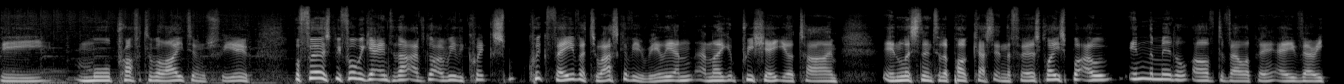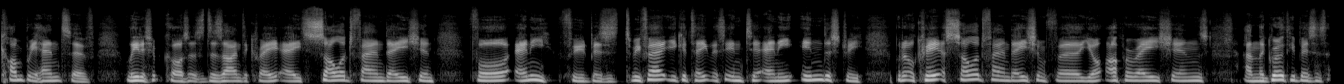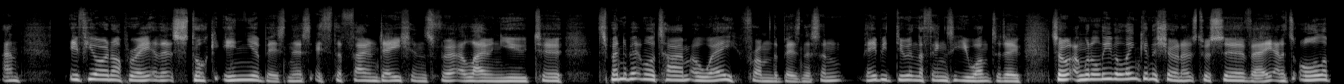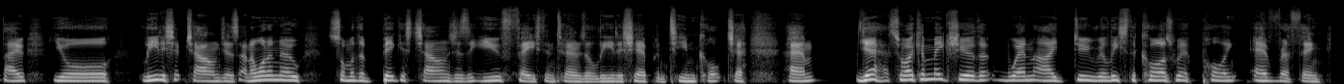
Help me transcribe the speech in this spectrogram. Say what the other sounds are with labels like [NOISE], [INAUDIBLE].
the more profitable items for you. But first, before we get into that, I've got a really quick quick favor to ask of you, really, and, and I appreciate your time in listening to the podcast in the first place. But I'm in the middle of developing a very comprehensive leadership course that's designed to create a solid foundation for any food business. To be fair, you could take this into any industry, but it'll create a solid foundation for your operations and the growth of your business and if you're an operator that's stuck in your business, it's the foundations for allowing you to spend a bit more time away from the business and maybe doing the things that you want to do. So I'm going to leave a link in the show notes to a survey, and it's all about your leadership challenges. And I want to know some of the biggest challenges that you've faced in terms of leadership and team culture. Um, yeah, so I can make sure that when I do release the course, we're pulling everything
